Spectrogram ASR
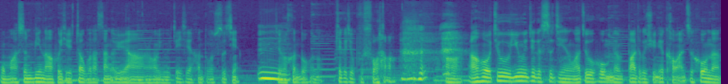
我妈生病了，回去照顾她三个月啊，然后有这些很多事情，嗯。就是嗯很多很多，这个就不说了。啊啊，然后就因为这个事情，完最后后面把这个学历考完之后呢，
